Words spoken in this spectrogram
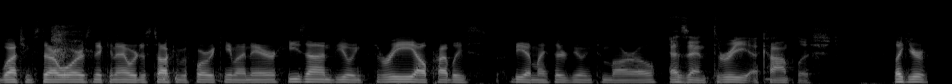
watching Star Wars, Nick and I were just talking before we came on air. He's on viewing three. I'll probably be on my third viewing tomorrow. As in three accomplished. Like you're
